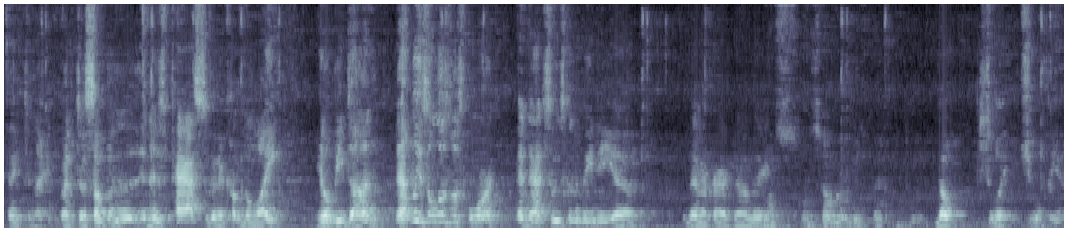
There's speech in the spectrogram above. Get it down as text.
Thank you tonight. But uh, something in his past is going to come to light. He'll be done. That leaves Elizabeth Warren, and that's who's going to be the, uh, Democratic nominee. What's, what's Hillary get back into it? Nope, too late. She won't be in.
